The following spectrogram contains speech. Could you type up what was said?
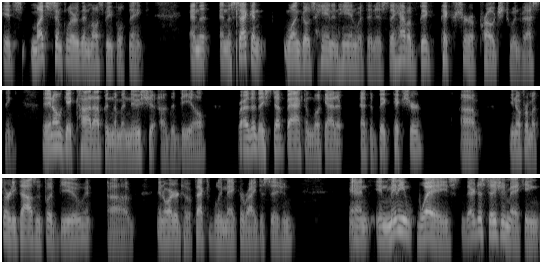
it's much simpler than most people think. And the and the second one goes hand in hand with it is they have a big picture approach to investing. They don't get caught up in the minutia of the deal. Rather, they step back and look at it at the big picture, um, you know, from a 30,000 foot view uh, in order to effectively make the right decision. And in many ways, their decision making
